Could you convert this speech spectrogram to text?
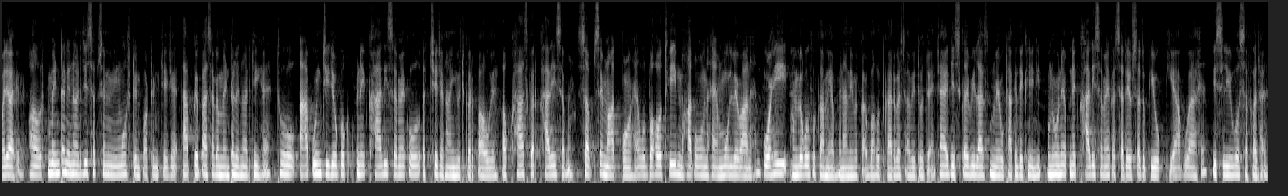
मज़ा है और मेंटल एनर्जी सबसे मोस्ट इंपॉर्टेंट चीज़ है। आपके पास अगर मेंटल एनर्जी है तो आप उन चीज़ों को अपने खाली समय को अच्छे जगह यूज़ कर पाओगे। और खासकर खाली समय सबसे महत्वपूर्ण है वो बहुत ही महत्वपूर्ण है मूल्यवान है। वही हम लोगों को कामयाब बनाने में का, बहुत कारगर साबित होते हैं। चाहे जिसका भी लाइफ में उठा के देख लीजिए उन्होंने अपने खाली समय का सदैव सदुपयोग किया हुआ है इसलिए वो सफल है।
